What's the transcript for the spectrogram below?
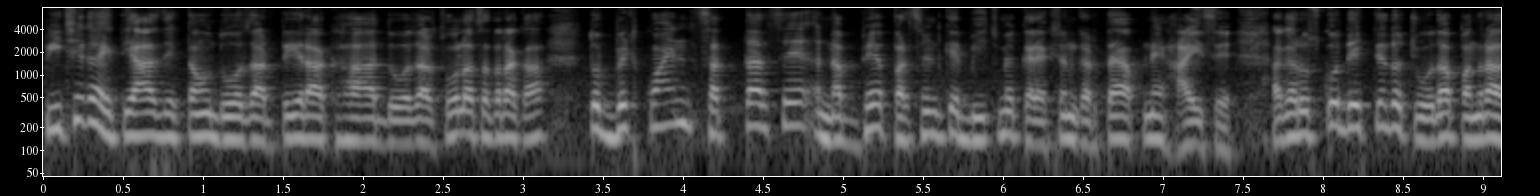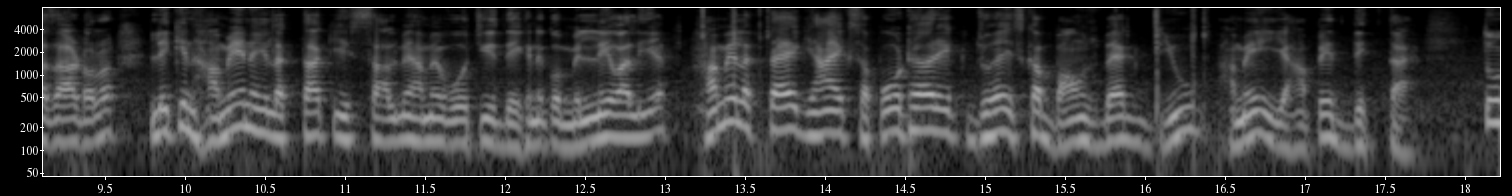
पीछे का इतिहास देखता हूँ का, दो हज़ार का तो बिटकॉइन सत्तर से नब्बे परसेंट के बीच में करेक्शन करता है अपने हाई से। अगर उसको देखते हैं तो चौदह पंद्रह हज़ार डॉलर लेकिन हमें नहीं लगता कि इस साल में हमें वो चीज़ देखने को मिलने वाली है। हमें लगता है कि यहाँ एक सपोर्ट है और एक जो है इसका बाउंस बैक ड्यू हमें यहाँ पे दिखता है। तो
